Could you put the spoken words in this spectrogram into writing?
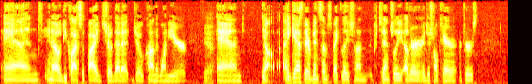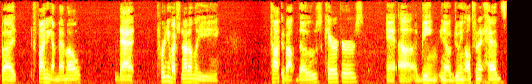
and you know, declassified showed that at Joe Con the one year, yeah. and you know, I guess there have been some speculation on potentially other additional characters, but finding a memo that pretty much not only talk about those characters and uh, being, you know, doing alternate heads,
